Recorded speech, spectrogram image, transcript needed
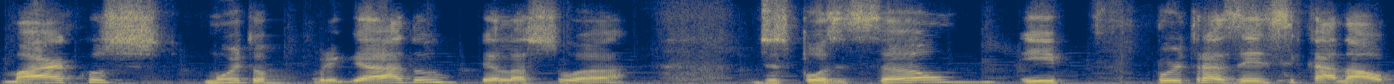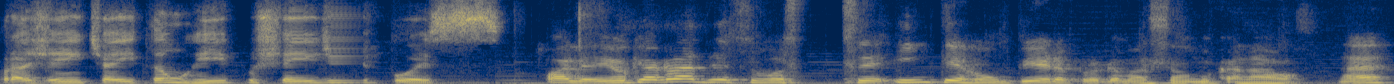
Marcos, muito obrigado pela sua disposição e por trazer esse canal para gente aí tão rico, cheio de coisas. Olha, eu que agradeço você interromper a programação do canal, né?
